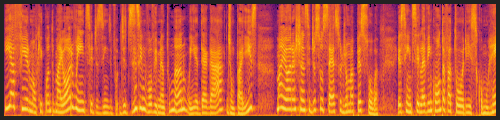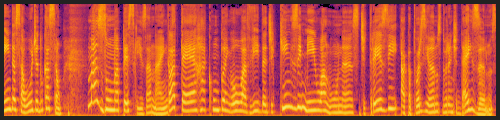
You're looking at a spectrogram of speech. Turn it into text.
e afirmam que quanto maior o índice de desenvolvimento humano, o IDH, de um país, maior a chance de sucesso de uma pessoa. Esse índice leva em conta fatores como renda, saúde e educação. Mas uma pesquisa na Inglaterra acompanhou a vida de 15 mil alunas de 13 a 14 anos durante 10 anos.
